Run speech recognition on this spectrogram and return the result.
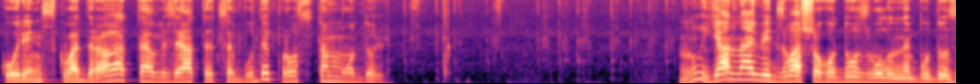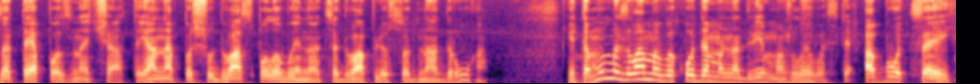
корінь з квадрата взяти. Це буде просто модуль. Ну, я навіть з вашого дозволу не буду за те позначати. Я напишу 2,5 це 2 плюс 1 друга. І тому ми з вами виходимо на дві можливості. Або цей,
